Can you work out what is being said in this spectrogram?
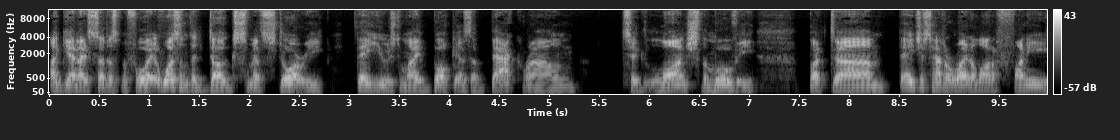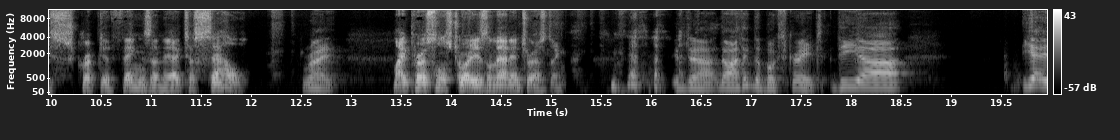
again, I've said this before, it wasn't the Doug Smith story. They used my book as a background to launch the movie, but um, they just had to write a lot of funny scripted things in there to sell. Right. My personal story isn't that interesting. and, uh, no, I think the book's great. The, uh, yeah,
